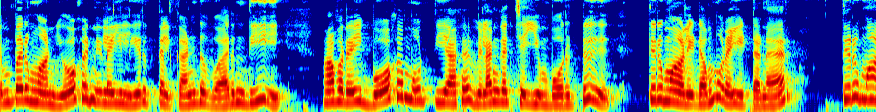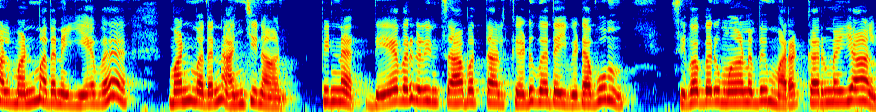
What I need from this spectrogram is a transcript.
எம்பெருமான் யோக நிலையில் இருத்தல் கண்டு வருந்தி அவரை போகமூர்த்தியாக விளங்கச் செய்யும் பொருட்டு திருமாலிடம் முறையிட்டனர். திருமால் மன்மதனை ஏவ மன்மதன் அஞ்சினான். பின்னர் தேவர்களின் சாபத்தால் கெடுவதை விடவும் சிவபெருமானது மரக்கருணையால்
